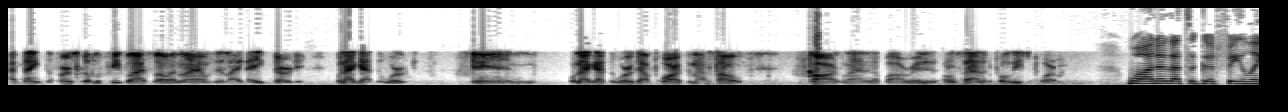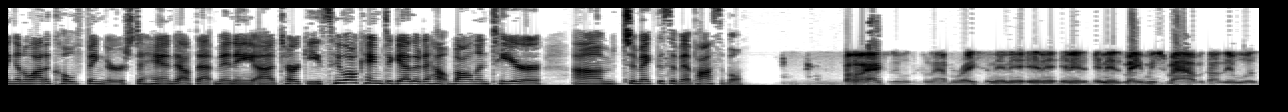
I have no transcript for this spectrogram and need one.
I think the first couple of people I saw in line was at like eight thirty when I got to work. And when I got to work, I parked and I saw cars lining up already on side of the police department. Well, I know that's a good feeling and a lot of cold fingers to hand out that many uh, turkeys. Who all came together to help volunteer um, to make this event possible? Uh, actually, it was a collaboration, and it, and it, and it, and it made me smile because it was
